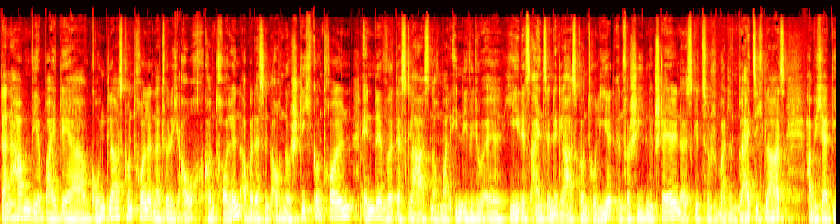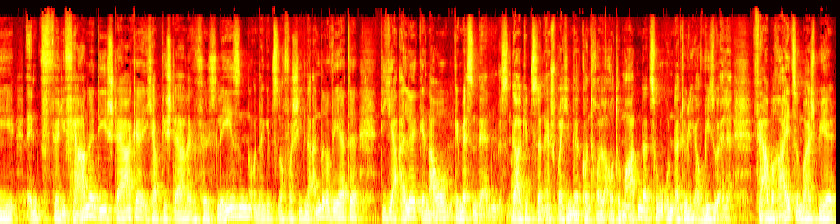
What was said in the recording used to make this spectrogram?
Dann haben wir bei der Grundglaskontrolle natürlich auch Kontrollen, aber das sind auch nur Stichkontrollen. Am Ende wird das Glas nochmal individuell, jedes einzelne Glas kontrolliert an verschiedenen Stellen. Es gibt zum Beispiel bei dem Gleitsichtglas, habe ich ja die, für die Ferne die Stärke, ich habe die Stärke fürs Lesen und dann gibt es noch verschiedene andere Werte, die ja alle genau gemessen werden müssen. Da gibt es dann entsprechende Kontrollautomaten dazu und natürlich auch visuelle. Färberei zum Beispiel,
